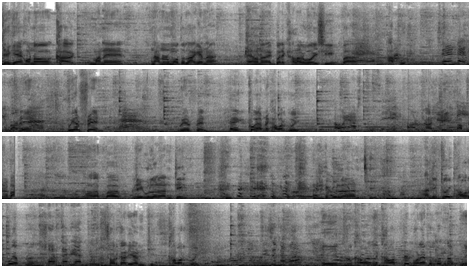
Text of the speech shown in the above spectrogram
দেখে এখনও খা- মানে নানুর মতো লাগে না। এখনও একবারে খালার বয়সী বা আপু ফ্রেন্ড উই আর ফ্রেন্ড হ্যাঁ। উই আর ফ্রেন্ড কই আপনার খাবার কই? আন্টি আপনার regular aunty. Regular aunty. Aunty কই খাবার কই আপনার? সরকারি আন্টি। সরকারি আন্টি। খাবার কই? এই খাবার। একটু খাবার খাবার প্লেট ভরে ফেলবেন না আপনি?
